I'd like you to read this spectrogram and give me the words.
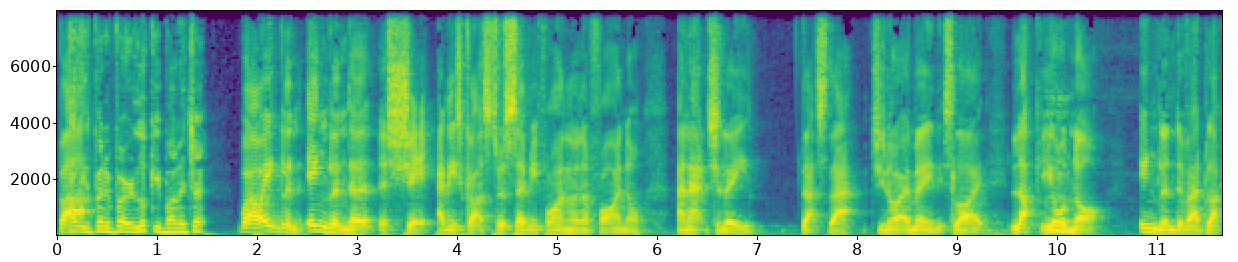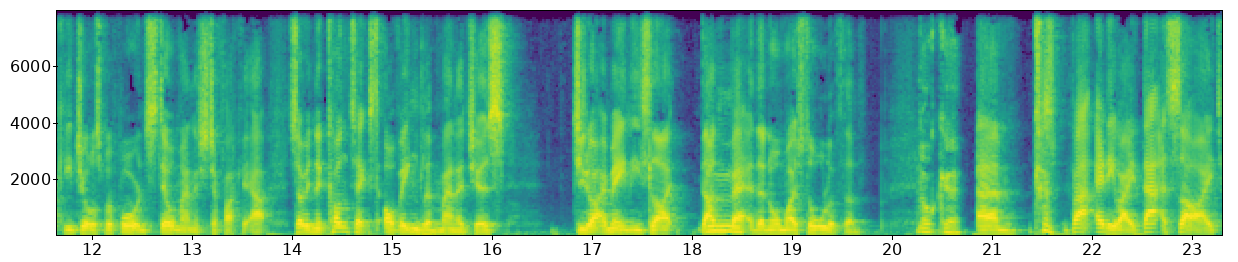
But he's been a very lucky manager. well, England, England are, are shit, and he's got us to a semi-final and a final, and actually, that's that. Do you know what I mean? It's like lucky or not, England have had lucky draws before and still managed to fuck it up. So, in the context of England managers, do you know what I mean? He's like done better than almost all of them. Okay. Um, but anyway, that aside,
